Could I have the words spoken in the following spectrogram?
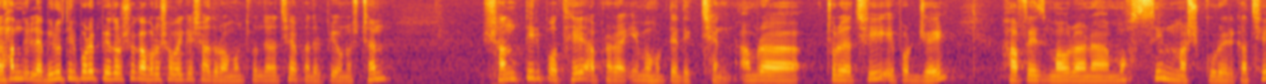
আলহামদুলিল্লাহ, বিরতির পরে প্রিয় দর্শক, আবারও সবাইকে সাদর আমন্ত্রণ জানাচ্ছি আপনাদের প্রিয় অনুষ্ঠান। শান্তির পথে আপনারা এই মুহূর্তে দেখছেন। আমরা চলে যাচ্ছি এ পর্যায়ে হাফেজ মাওলানা মহসিন মাসকুরের কাছে।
